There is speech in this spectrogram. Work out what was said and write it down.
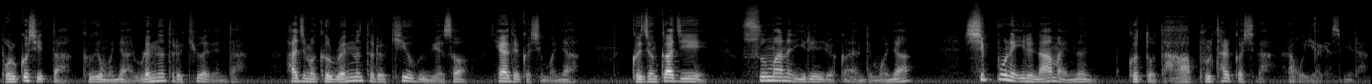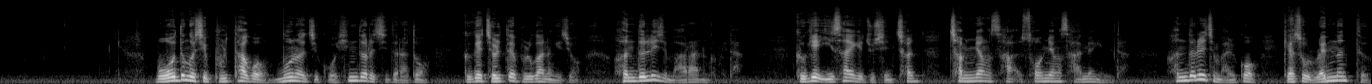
볼 것이 있다. 그게 뭐냐? 렘넌트를 키워야 된다. 하지만 그 렘넌트를 키우기 위해서 해야 될 것이 뭐냐? 그 전까지 수많은 일이 일어나는데 뭐냐? 10분의 1 남아 있는 그것도 다 불탈 것이다. 라고 이야기했습니다. 모든 것이 불타고 무너지고 힘들어지더라도 그게 절대 불가능이죠. 흔들리지 말라는 겁니다. 그게 이사에게 주신 천, 천명 사, 소명 사명입니다. 흔들리지 말고 계속 랩넌트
